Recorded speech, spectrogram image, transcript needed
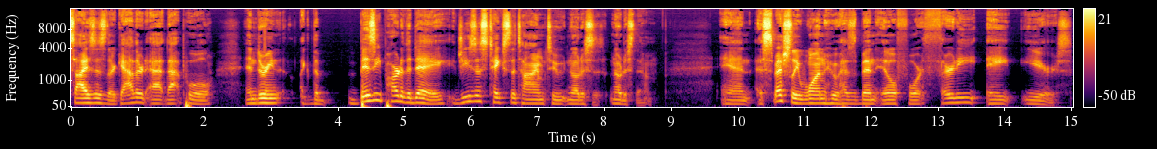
sizes. They're gathered at that pool, and during like the busy part of the day, Jesus takes the time to notice notice them. And especially one who has been ill for 38 years.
